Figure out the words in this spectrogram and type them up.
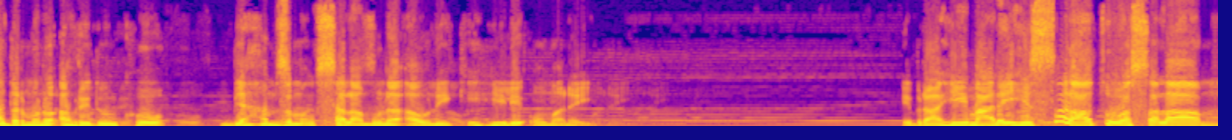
قدرمنو اوریدونکو بیا هم زموږ سلامونه او نیکې هیلې ومنئ ابراهیم علیه السلام وسلام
